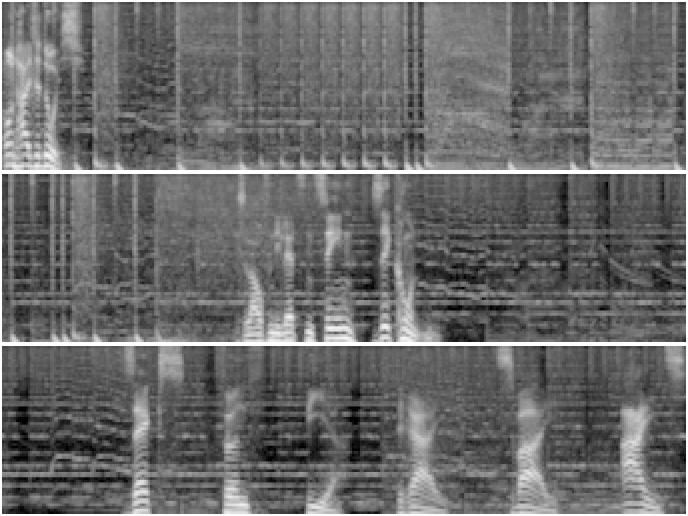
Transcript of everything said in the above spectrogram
Und halte durch. Es laufen die letzten 10 Sekunden. 6, 5, 4, 3, 2, 1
